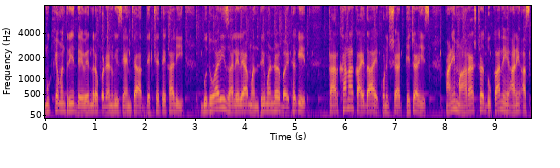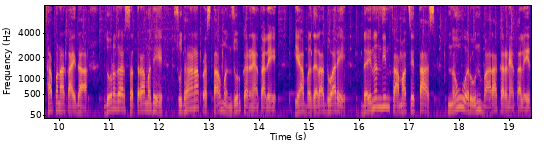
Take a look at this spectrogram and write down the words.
मुख्यमंत्री देवेंद्र फडणवीस यांच्या अध्यक्षतेखाली बुधवारी झालेल्या मंत्रिमंडळ बैठकीत कारखाना कायदा एकोणीसशे अठ्ठेचाळीस आणि महाराष्ट्र दुकाने आणि आस्थापना कायदा दोन हजार सतरामध्ये सुधारणा प्रस्ताव मंजूर करण्यात आले. या बदलाद्वारे दैनंदिन कामाचे तास नऊ वरून बारा करण्यात आलेत.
